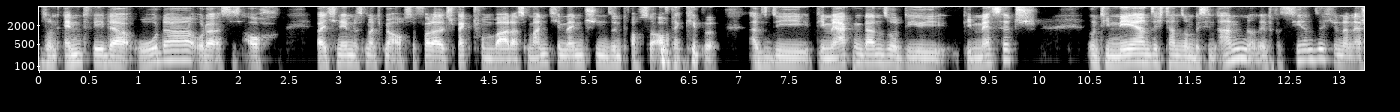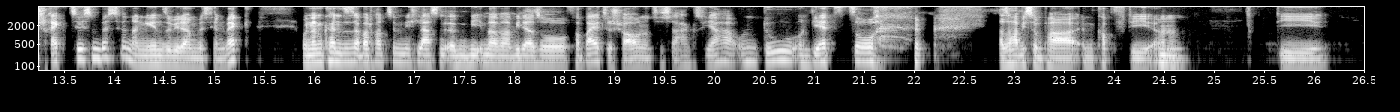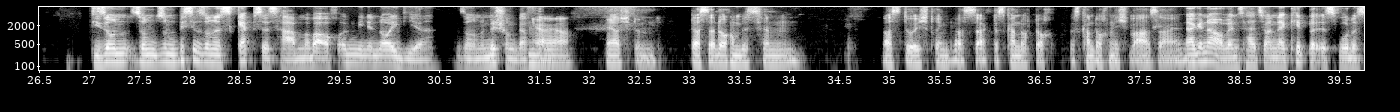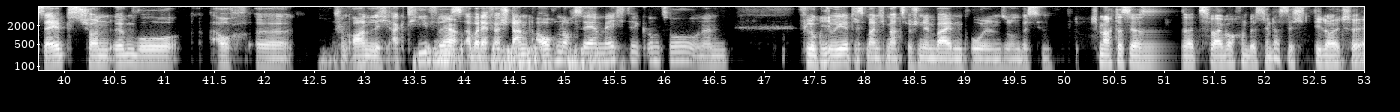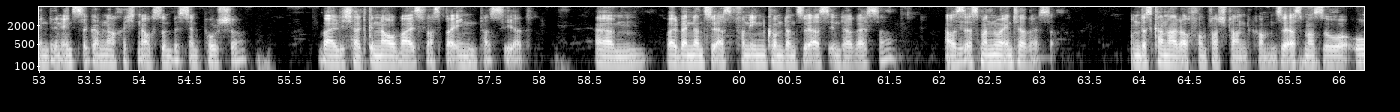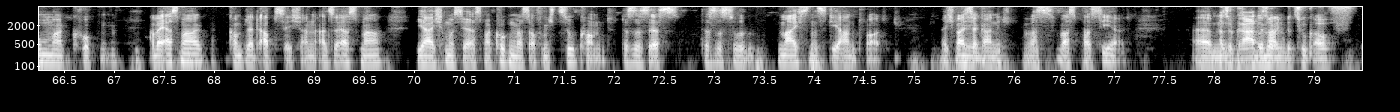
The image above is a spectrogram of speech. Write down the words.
so ein Entweder-Oder oder ist es auch, weil ich nehme das manchmal auch so voll als Spektrum wahr, dass manche Menschen sind auch so auf der Kippe. Also die, die merken dann so die, die Message und die nähern sich dann so ein bisschen an und interessieren sich und dann erschreckt sie es ein bisschen, dann gehen sie wieder ein bisschen weg. Und dann können sie es aber trotzdem nicht lassen, irgendwie immer mal wieder so vorbeizuschauen und zu sagen, so, ja, und du und jetzt so. Also habe ich so ein paar im Kopf, die, Mhm. ähm, die, die so ein, so, ein, so ein bisschen so eine Skepsis haben, aber auch irgendwie eine Neugier, so eine Mischung davon. Ja, ja, ja, stimmt. Dass da doch ein bisschen was durchdringt, was sagt, das kann doch, doch, das kann doch nicht wahr sein. Ja, genau, wenn es halt so an der Kippe ist, wo das selbst schon irgendwo auch äh, schon ordentlich aktiv Ja. ist, aber der Verstand auch noch sehr mächtig und so. Und dann fluktuiert es manchmal zwischen den beiden Polen so ein bisschen. Ich mache das ja seit zwei Wochen ein bisschen, dass ich die Leute in den Instagram-Nachrichten auch so ein bisschen pushe, weil ich halt genau weiß, was bei ihnen passiert. Ähm, weil wenn dann zuerst von ihnen kommt, dann zuerst Interesse. Aber es ist Mhm. erstmal nur Interesse. Und das kann halt auch vom Verstand kommen. Zuerst mal so, oh, mal gucken. Aber erstmal komplett absichern. Also erstmal, ja, ich muss ja erstmal gucken, was auf mich zukommt. Das ist erst, das ist so meistens die Antwort. Ich weiß ja Mhm. gar nicht, was, was passiert. Ähm, Also gerade so in Bezug auf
